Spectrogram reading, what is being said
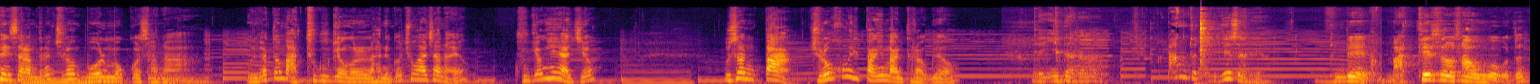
스페인 사람들은 주로 뭘 먹고 사나? 우리가 또 마트 구경을 하는 거 좋아하잖아요. 구경해야죠. 우선 빵, 주로 호밀빵이 많더라고요. 근데 이 나라 빵도 되게 잘해요. 근데 마트에서 사온 거거든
